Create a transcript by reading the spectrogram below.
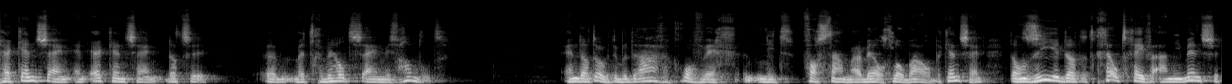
herkend zijn en erkend zijn dat ze uh, met geweld zijn mishandeld, en dat ook de bedragen grofweg niet vaststaan, maar wel globaal bekend zijn, dan zie je dat het geld geven aan die mensen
